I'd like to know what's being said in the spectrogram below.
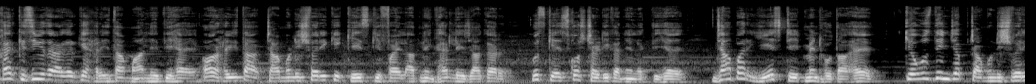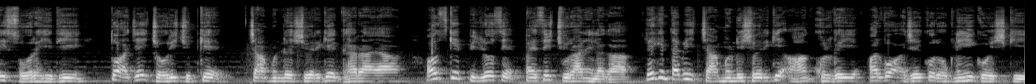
खैर, किसी भी तरह करके हरिता मान लेती है और हरिता चामुंडेश्वरी के केस की फ़ाइल अपने घर ले जाकर उस केस को स्टडी करने लगती है, जहाँ पर ये स्टेटमेंट होता है कि उस दिन जब चामुंडेश्वरी सो रही थी तो अजय चोरी चुपके चामुंडेश्वरी के घर आया और उसके पिल्लो से पैसे चुराने लगा। लेकिन तभी चामुंडेश्वरी की आँख खुल गई और वो अजय को रोकने की कोशिश की।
